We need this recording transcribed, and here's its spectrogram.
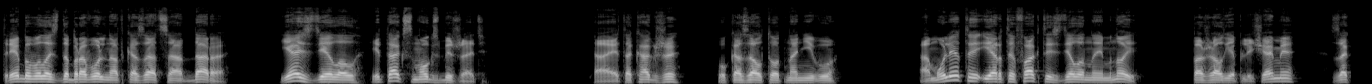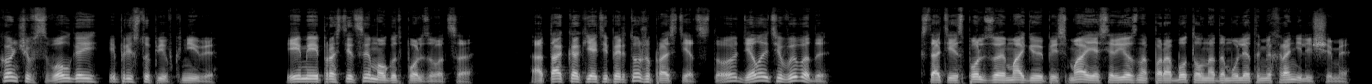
Требовалось добровольно отказаться от дара. Я сделал и так смог сбежать. «А это как же?» — указал тот на Ниву. Амулеты и артефакты, сделанные мной, пожал я плечами, закончив с Волгой и приступив к Ниве. Ими и простецы могут пользоваться. А так как я теперь тоже простец, то делайте выводы. Кстати, используя магию письма, я серьезно поработал над амулетами-хранилищами,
